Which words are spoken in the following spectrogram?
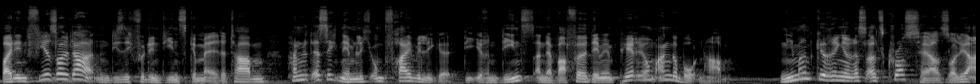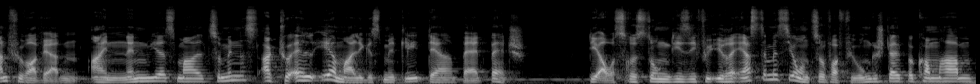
Bei den vier Soldaten, die sich für den Dienst gemeldet haben, handelt es sich nämlich um Freiwillige, die ihren Dienst an der Waffe dem Imperium angeboten haben. Niemand Geringeres als Crosshair soll ihr Anführer werden, ein, nennen wir es mal, zumindest aktuell ehemaliges Mitglied der Bad Batch. Die Ausrüstung, die sie für ihre erste Mission zur Verfügung gestellt bekommen haben,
